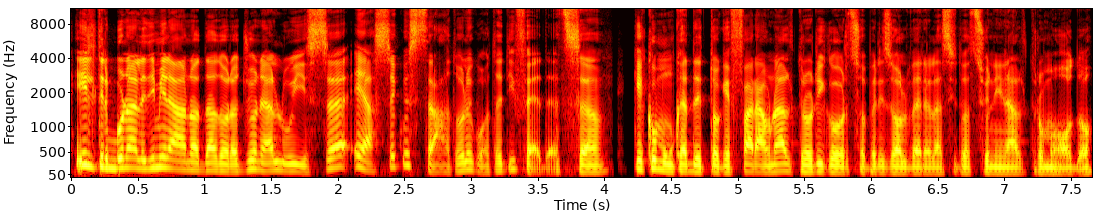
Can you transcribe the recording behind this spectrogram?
Il Tribunale di Milano ha dato ragione a Luis e ha sequestrato le quote di. Fedez, che comunque ha detto che farà un altro ricorso per risolvere la situazione in altro modo.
